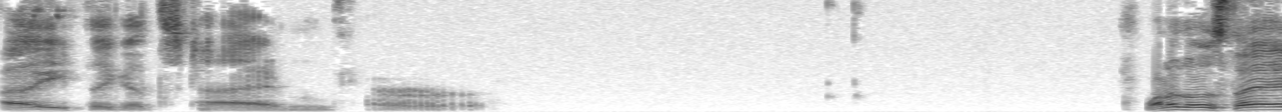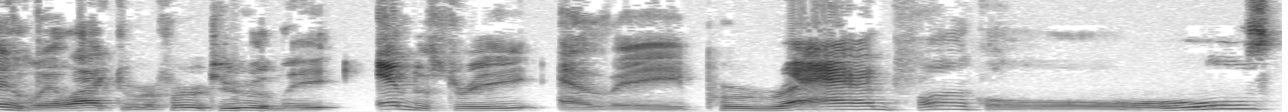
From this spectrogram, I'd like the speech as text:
I think it's time for one of those things we like to refer to in the industry as a Pran Funkels.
